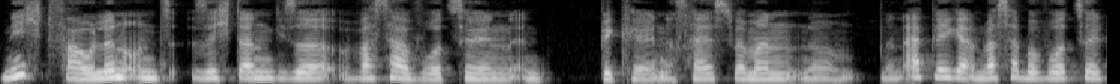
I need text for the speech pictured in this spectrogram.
nicht faulen und sich dann diese Wasserwurzeln entwickeln. Das heißt, wenn man eine, einen Ableger an Wasser bewurzelt,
